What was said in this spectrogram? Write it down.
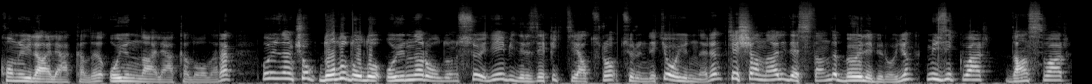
konuyla alakalı, oyunla alakalı olarak. O yüzden çok dolu dolu oyunlar olduğunu söyleyebiliriz epik tiyatro türündeki oyunların. Keşanlı Ali Destan'da böyle bir oyun. Müzik var, dans var,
